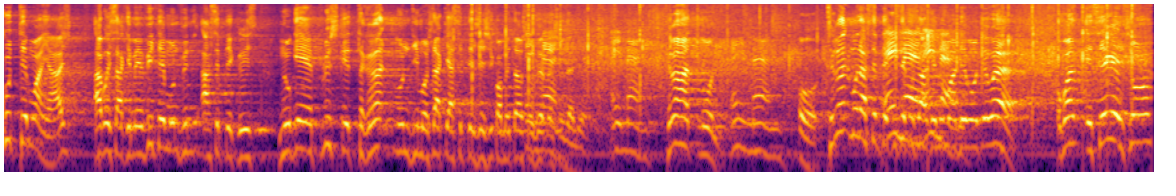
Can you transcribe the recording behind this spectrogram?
coups de témoignage. Après ça, qui m'invite les gens à accepter Christ nous avons plus que 30 personnes dimanche là qui acceptent Jésus comme étant sauveur personnel. Amen. 30 personnes. Amen. Oh, 30 personnes acceptent c'est pour ça que nous demandons, ouais. Et c'est raison,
